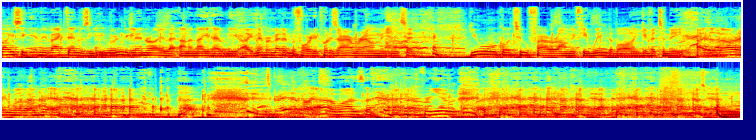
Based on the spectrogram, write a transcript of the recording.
Advice he gave me back then was he, we were in the Glenroyal on a night out and he, I'd never met him before and he put his arm around me and he said you won't go too far wrong if you win the ball and give it to me. I said alright well okay. That's great advice. Yeah it was for you. Malamente.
